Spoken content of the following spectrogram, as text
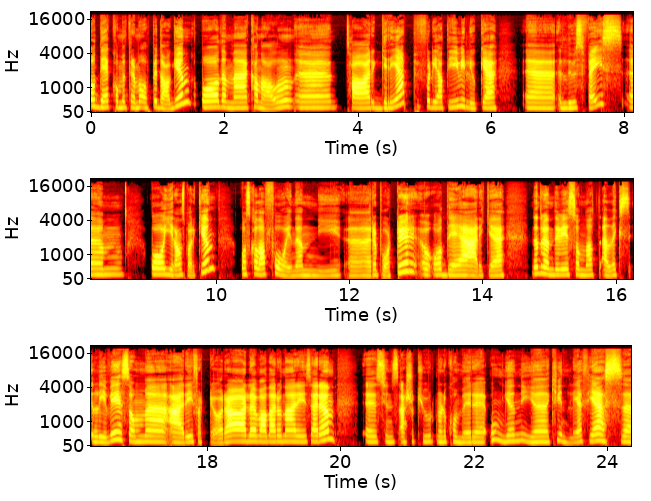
Og det kommer frem og opp i dagen, og denne kanalen tar grep, fordi at de vil jo ikke lose face, og gir han sparken. Og skal da få inn en ny eh, reporter, og, og det er ikke nødvendigvis sånn at Alex Levy, som eh, er i 40-åra, eller hva det er hun er i serien, uh, syns er så kult når det kommer uh, unge, nye kvinnelige fjes uh,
